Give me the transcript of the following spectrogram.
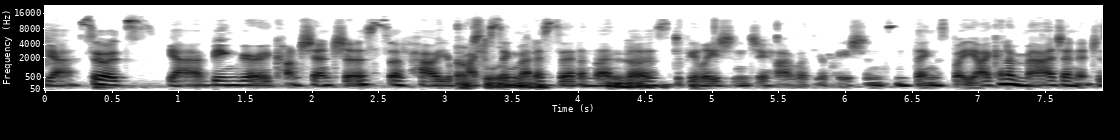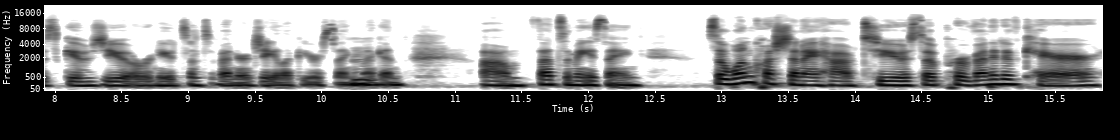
Yeah. So it's, yeah, being very conscientious of how you're practicing Absolutely. medicine and then yeah. the stipulations you have with your patients and things. But yeah, I can imagine it just gives you a renewed sense of energy, like you were saying, mm Meighan. Um, that's amazing. So, one question I have too so, preventative care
